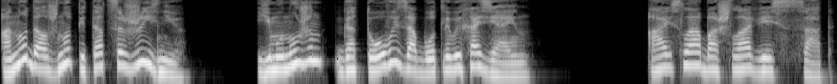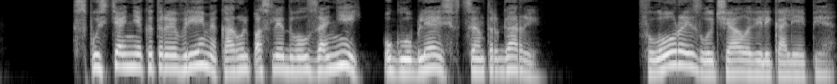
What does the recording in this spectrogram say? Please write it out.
оно должно питаться жизнью. Ему нужен готовый, заботливый хозяин. Айсла обошла весь сад. Спустя некоторое время король последовал за ней, углубляясь в центр горы. Флора излучала великолепие.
